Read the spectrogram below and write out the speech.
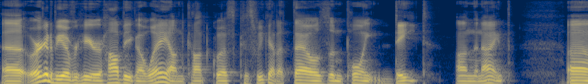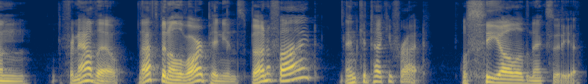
Uh, we're going to be over here hobbying away on Conquest because we got a thousand point date on the 9th. Um, for now, though, that's been all of our opinions. Bonafide and Kentucky Fried. We'll see y'all in the next video.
